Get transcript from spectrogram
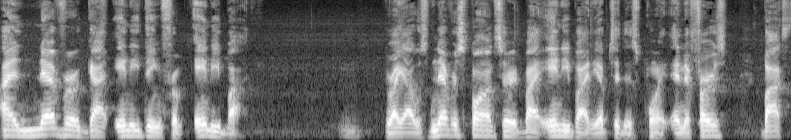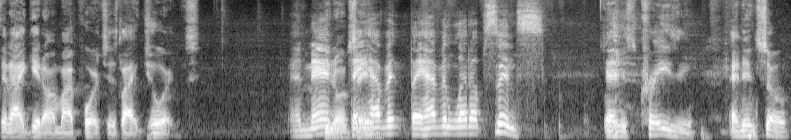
I never got anything from anybody, right? I was never sponsored by anybody up to this point. And the first box that I get on my porch is like Jordans. And man, You know they saying? haven't they haven't let up since. And it's crazy. And then so,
